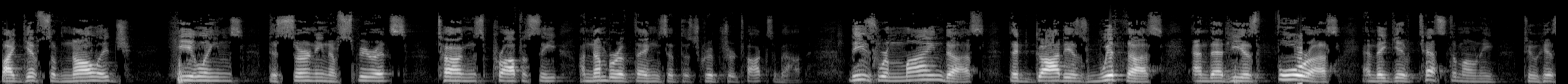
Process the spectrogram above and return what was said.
by gifts of knowledge, healings, discerning of spirits, tongues, prophecy, a number of things that the Scripture talks about. These remind us that God is with us and that He is for us, and they give testimony to His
